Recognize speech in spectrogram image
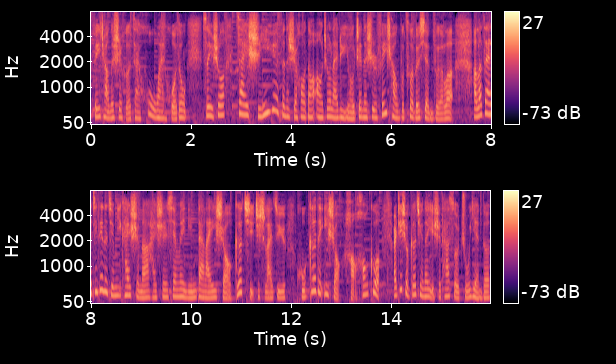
非常的适合在户外活动。所以说，在十一月份的时候到澳洲来旅游，真的是非常不错的选择了。好了，在今天的节目一开始呢，还是先为您带来一首歌曲，这是来自于胡歌的一首。好好过，而这首歌曲呢，也是他所主演的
